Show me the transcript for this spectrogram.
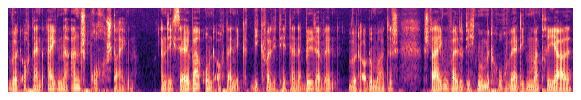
wird auch dein eigener Anspruch steigen an dich selber und auch deine, die Qualität deiner Bilder werden, wird automatisch steigen, weil du dich nur mit hochwertigem Material,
